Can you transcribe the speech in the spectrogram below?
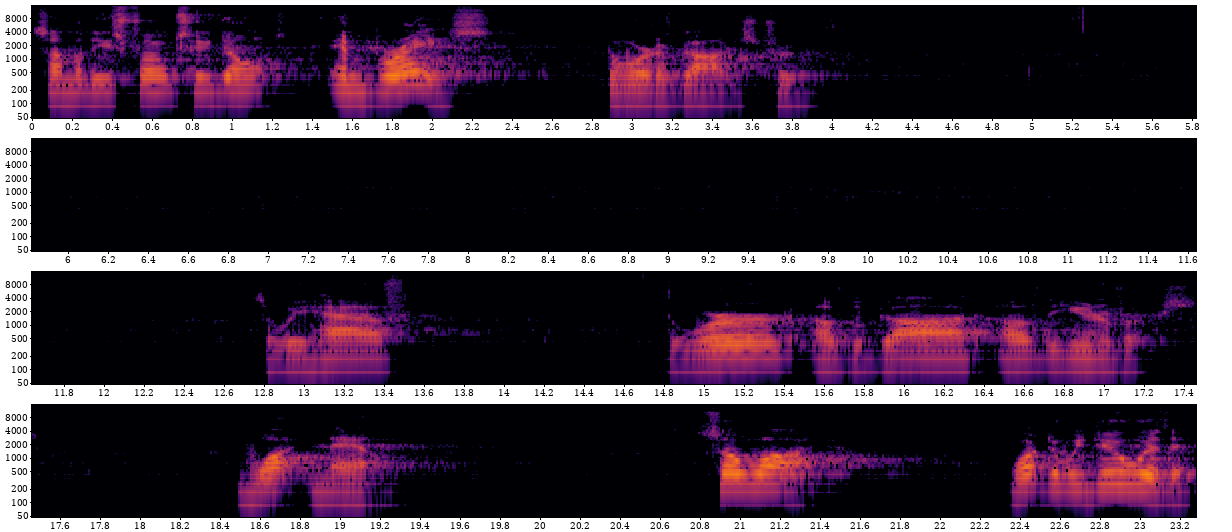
Some of these folks who don't embrace the Word of God as truth. We have the Word of the God of the universe. What now? So what? What do we do with it?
